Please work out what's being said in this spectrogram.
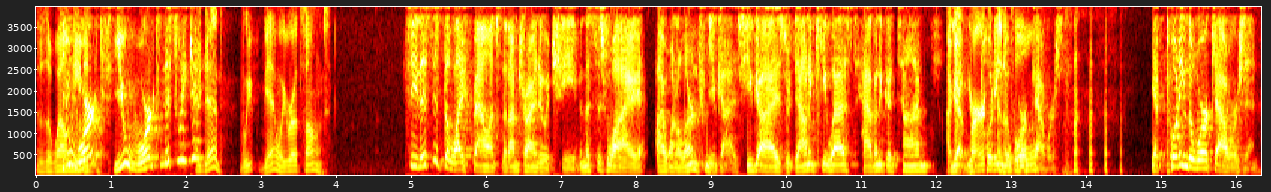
It was a well You worked. You worked this weekend. We did. we yeah we wrote songs. See, this is the life balance that I'm trying to achieve, and this is why I want to learn from you guys. You guys are down in Key West, having a good time. I yet got you're putting in the pool. work hours. yet putting the work hours in.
